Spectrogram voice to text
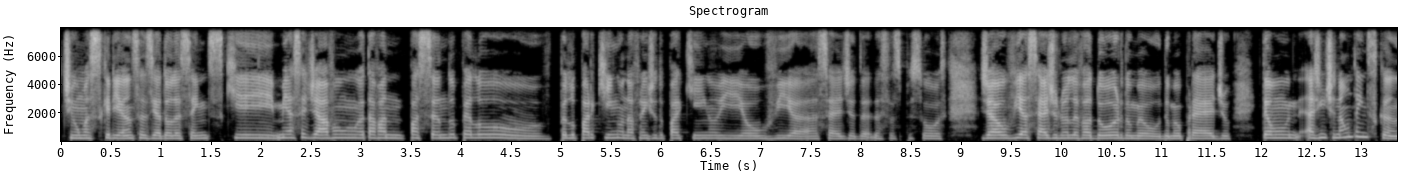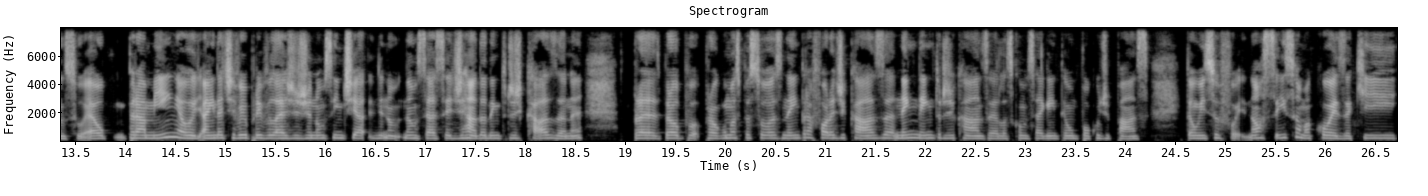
tinha umas crianças e adolescentes que me assediavam assediavam, eu tava passando pelo, pelo parquinho, na frente do parquinho, e eu ouvia assédio dessas pessoas. Já ouvi assédio no elevador do meu, do meu prédio. Então, a gente não tem descanso. É, para mim, eu ainda tive o privilégio de não sentir, de não, não ser assediada dentro de casa, né? para algumas pessoas nem para fora de casa, nem dentro de casa elas conseguem ter um pouco de paz. Então isso foi, nossa, isso é uma coisa que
